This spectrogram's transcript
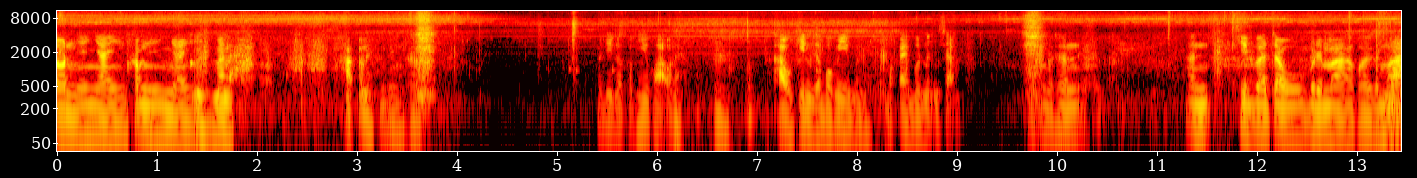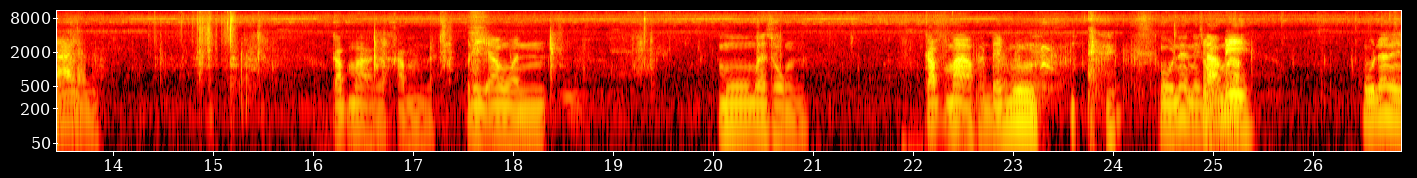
ตอนใหญ่ๆคำใหญ่อืมมันล่ะหักเลยๆนี่ครับ พอดีเรากับหิวเขาวนะอืม เขาวกินกับบ่มีมันบ่ไก่บุญหนึ่งซ้บ่ท่านอันคิดว่าเจ้าบริมาคอยก็ำมามาแล้วนะกลับมาก็คำเลยพอดีเอาวันหมูมาส่งกลับมาเพันได้หมู หูนั่นนี่โชถาคมดีเมื่อหูนั่นนี่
